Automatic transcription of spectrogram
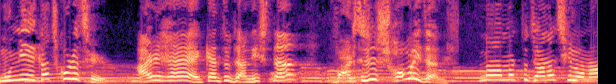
মুন্নি এই কাজ করেছে? আরে হ্যাঁ কেন তো জানিস না? ভার্সিটির সবাই জানে। না আমার তো জানা ছিল না।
